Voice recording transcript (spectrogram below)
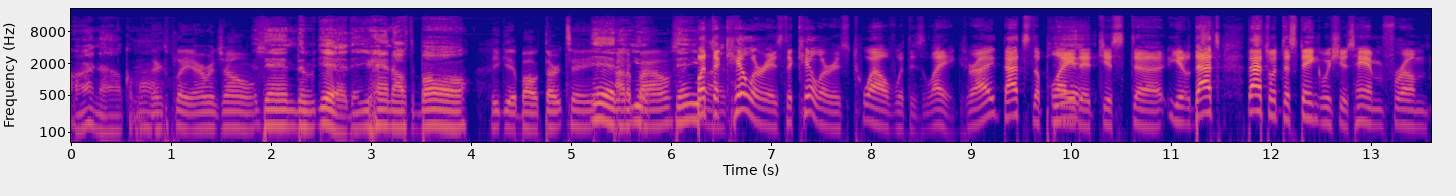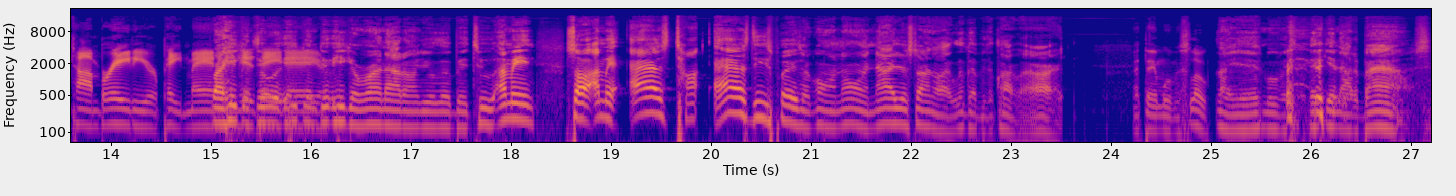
all right now, come on. Next play, Aaron Jones. Then the yeah, then you hand off the ball. He get about 13 Yeah, out of you, bounds. Then you But the killer is the killer is 12 with his legs, right? That's the play Yeah. that just uh, you know that's that's what distinguishes him from Tom Brady or Peyton Manning. Right, he can do it. He can or- do. He can run out on you a little bit too. I mean, so I mean, as time as these plays are going on, now you're starting to like look up at the clock. Like, all right, that thing moving slow. like yeah, it's moving. They're getting out of bounds.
